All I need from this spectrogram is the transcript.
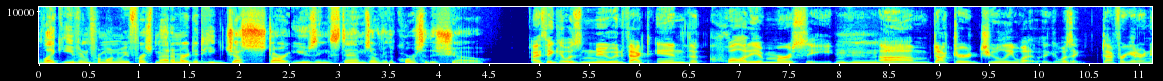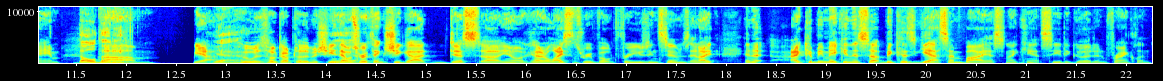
like even from when we first met him, or did he just start using stems over the course of the show? I think it was new. In fact, in the Quality of Mercy, Mm-hmm. um, Dr. Julie, what was it? I forget her name. The old lady. Um, yeah, Yeah. who was hooked up to the machine. Yeah, that was yeah. her thing. She got dis, uh, you know, had her license revoked for using stems. And I, and I could be making this up because yes, I'm biased and I can't see the good in Franklin.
